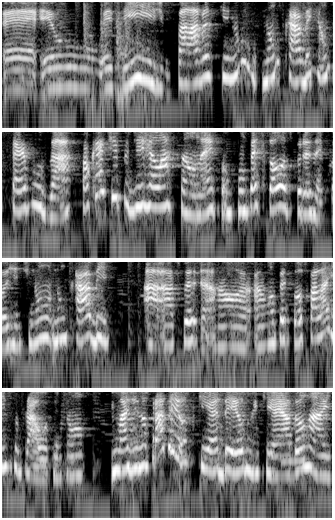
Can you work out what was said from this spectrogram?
é, eu exijo, palavras que não, não cabem a um servo usar qualquer tipo de relação, né, com, com pessoas, por exemplo. A gente não, não cabe a, a, a uma pessoa falar isso para outra. Então, imagina para Deus, que é Deus, né, que é Adonai.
